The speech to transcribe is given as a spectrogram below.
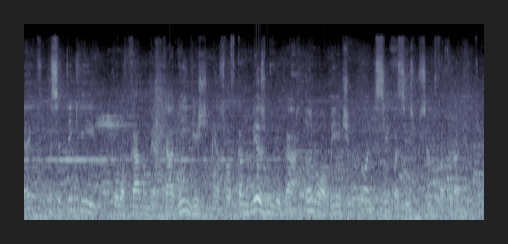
é, que você tem que colocar no mercado em investimentos para ficar no mesmo lugar anualmente em torno de 5 a 6% do faturamento.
